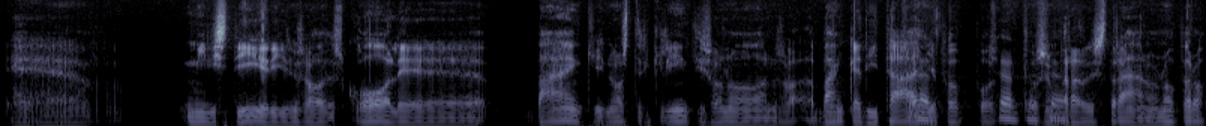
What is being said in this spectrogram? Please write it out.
eh, ministeri, scuole, banche, i nostri clienti sono so, la Banca d'Italia, certo, può, certo, può sembrare certo. strano, no? però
